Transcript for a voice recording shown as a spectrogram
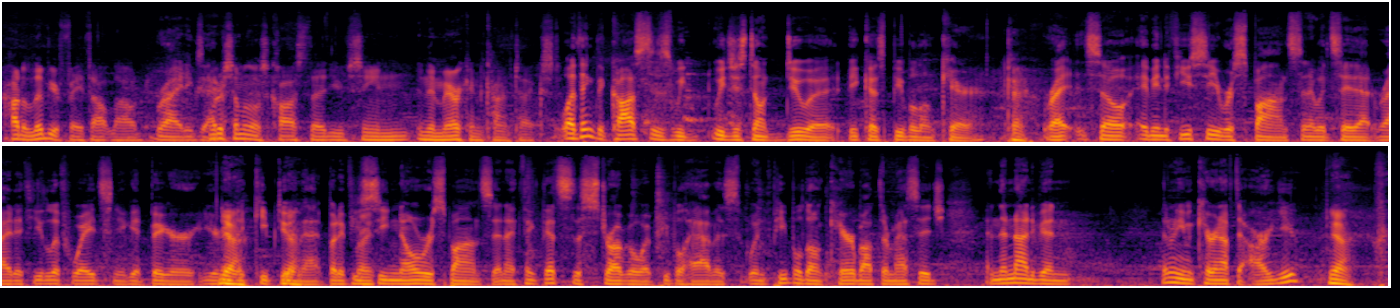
how to live your faith out loud. Right, Exactly. What are some of those costs that you've seen in the American context? Well, I think the cost is we we just don't do it because people don't care, Okay. right? So, I mean, if you see response, and I would say that, right? If you lift weights and you get bigger, you're Yeah, going to keep doing yeah, that. But if you right. see no response, and I think that's the struggle what people have is when people don't care about their message, and they're not even they don't even care enough to argue. Yeah.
